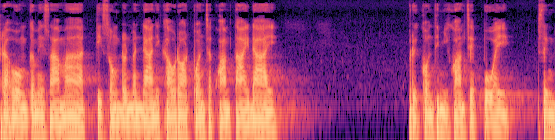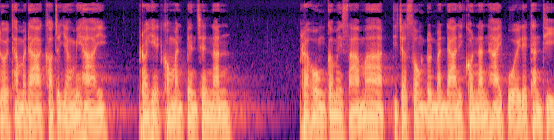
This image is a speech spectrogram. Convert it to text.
พระองค์ก็ไม่สามารถที่ทรงดลบันดาลให้เขารอดพ้นจากความตายได้ หรือคนที่มีความเจ็บป่วย ซึ่งโดยธรรมดาเขาจะยังไม่หาย เพราะเหตุของมันเป็นเช่นนั้น พระองค์ก็ไม่สามารถที่จะทรงดลบันดาให้คนนั้นหายป่วยได้ทันที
